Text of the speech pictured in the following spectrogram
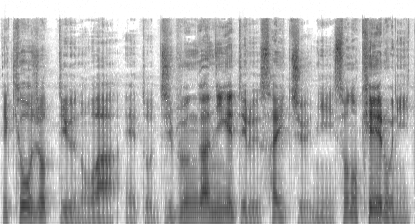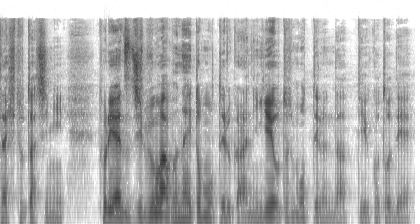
で、共助っていうのは、えっ、ー、と、自分が逃げてる最中に、その経路にいた人たちに、とりあえず自分は危ないと思ってるから逃げようと思ってるんだっていうことで、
